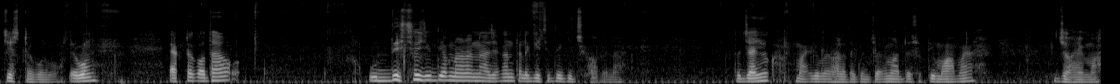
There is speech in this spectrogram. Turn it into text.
চেষ্টা করব। এবং একটা কথা, উদ্দেশ্য যদি আপনারা না জানান, তাহলে কিছুতে কিছু হবে না। তো যাই হোক মায়ের ভালো থাকবেন। জয় মা শক্তি মহামায়া। জয় মা।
